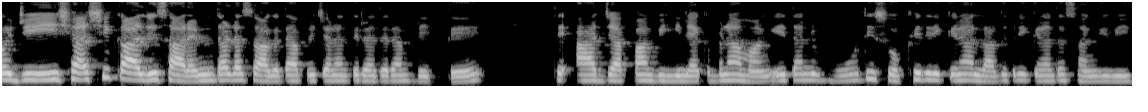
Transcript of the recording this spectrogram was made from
ਹੈਲੋ ਜੀ, ਸਤਿ ਸ਼੍ਰੀ ਅਕਾਲ ਜੀ ਸਾਰਿਆਂ ਨੂੰ, ਤੁਹਾਡਾ ਸਵਾਗਤ ਹੈ ਆਪਣੇ ਚੈਨਲ ਤੇਰਾ ਤੇਰਾ ਬੁਟੀਕ ਤੇ। ਤੇ ਅੱਜ ਆਪਾਂ ਵੀ ਨੈਕ ਬਣਾਵਾਂਗੇ, ਤੁਹਾਨੂੰ ਬਹੁਤ ਹੀ ਸੌਖੇ ਤਰੀਕੇ ਨਾਲ, ਅਲੱਗ ਤਰੀਕੇ ਨਾਲ ਦੱਸਾਂਗੇ ਵੀ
